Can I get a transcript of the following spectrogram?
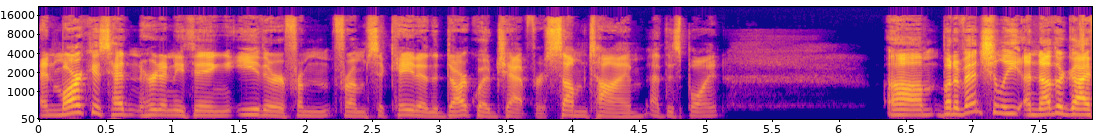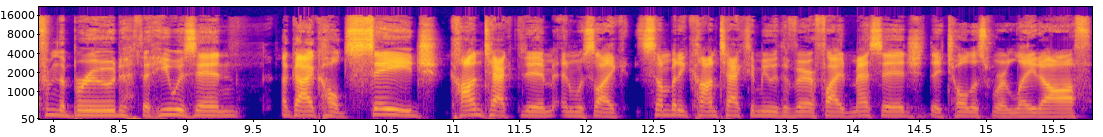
And Marcus hadn't heard anything either from from Cicada in the dark web chat for some time at this point. Um, but eventually, another guy from the Brood that he was in, a guy called Sage, contacted him and was like, "Somebody contacted me with a verified message. They told us we're laid off.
